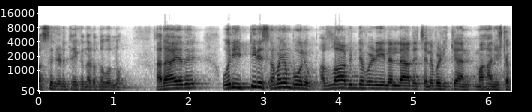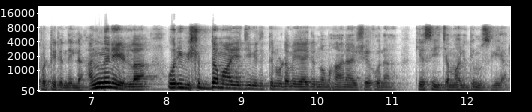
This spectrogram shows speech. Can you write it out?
ബസ്സിന്റെ അടുത്തേക്ക് നടന്നു വന്നു. അതായത് ഒരു ഇത്തിരി സമയം പോലും അള്ളാവിന്റെ വഴിയിലല്ലാതെ ചെലവഴിക്കാൻ മഹാൻ ഇഷ്ടപ്പെട്ടിരുന്നില്ല. അങ്ങനെയുള്ള ഒരു വിശുദ്ധമായ ജീവിതത്തിനുടമയായിരുന്നു മഹാനായ ഷെഹുന കെ സി ജമാലുദ്ദീൻ മുസ്ലിയാർ.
